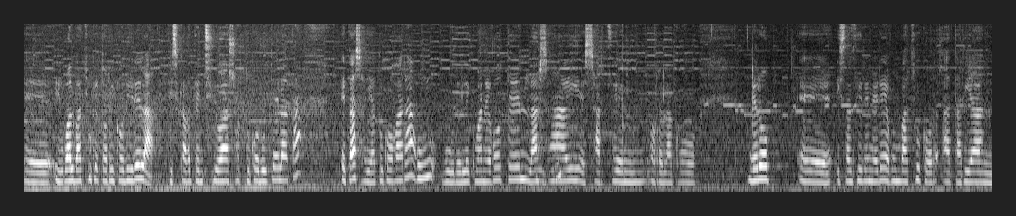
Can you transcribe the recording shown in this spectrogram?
e, igual batzuk etorriko direla pizka tentsioa sortuko dutela eta eta saiatuko gara gu gure lekuan egoten, lasai, ez sartzen horrelako Gero e, izan ziren ere egun batzuk hor atarian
